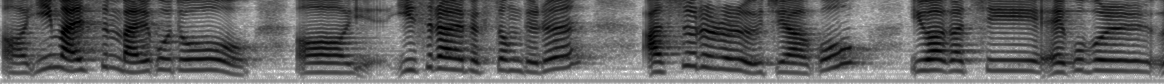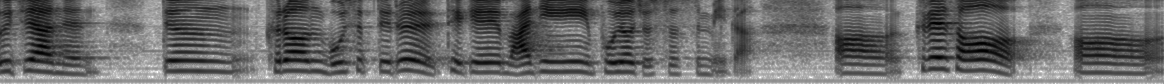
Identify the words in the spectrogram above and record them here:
어, 이 말씀 말고도 어, 이스라엘 백성들은 아수르를 의지하고 이와 같이 애굽을 의지하는 등 그런 모습들을 되게 많이 보여줬었습니다. 어, 그래서 어,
